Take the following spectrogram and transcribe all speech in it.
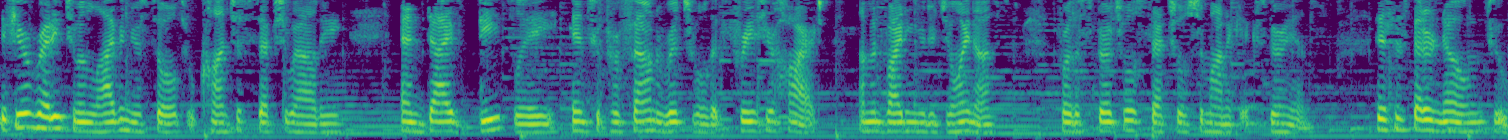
If you're ready to enliven your soul through conscious sexuality, and dive deeply into profound ritual that frees your heart, I'm inviting you to join us for the spiritual sexual shamanic experience. This is better known to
